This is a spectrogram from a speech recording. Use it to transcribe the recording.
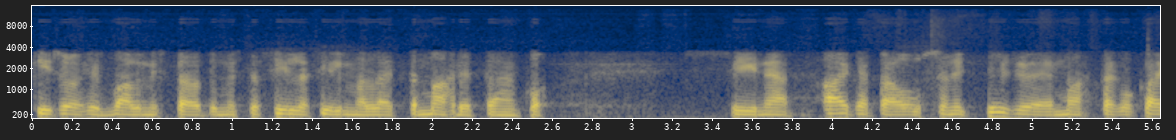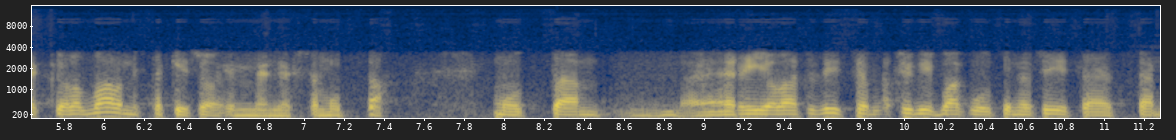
kisoihin valmistautumista sillä silmällä, että mahdetaanko siinä aikataulussa nyt pysyä ja mahtaako kaikki olla valmista kisoihin mennessä, mutta – mutta riolaiset itse ovat hyvin vakuuttuneet siitä, että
